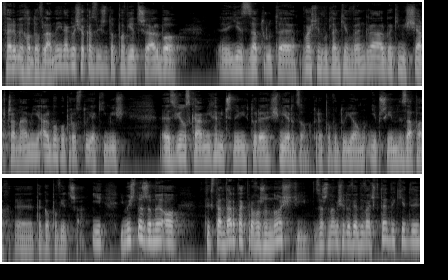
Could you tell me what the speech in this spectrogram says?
fermy hodowlane i nagle się okazuje, że to powietrze albo y, jest zatrute właśnie dwutlenkiem węgla, albo jakimiś siarczanami, albo po prostu jakimiś e, związkami chemicznymi, które śmierdzą, które powodują nieprzyjemny zapach e, tego powietrza. I, i myślę, że my o tych standardach praworządności zaczynamy się dowiadywać wtedy, kiedy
